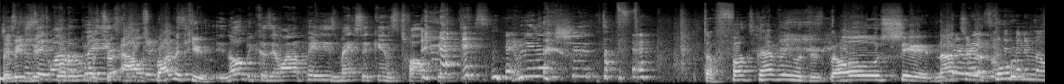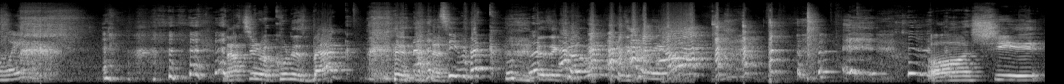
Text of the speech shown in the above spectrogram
maybe you should go to with your Al's barbecue. no, because they want to pay these Mexicans twelve fifty. It's you mean that shit? What the fuck's happening with this? Oh shit! Nazi They're raising the minimum wage. Nazi raccoon is back. Nazi raccoon. Is it coming? Is it coming out? Oh shit!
